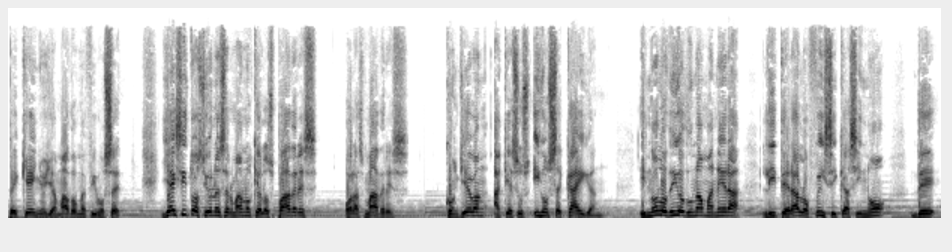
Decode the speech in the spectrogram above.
pequeño llamado Mefiboset. Y hay situaciones, hermanos, que los padres o las madres conllevan a que sus hijos se caigan. Y no lo digo de una manera literal o física, sino de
